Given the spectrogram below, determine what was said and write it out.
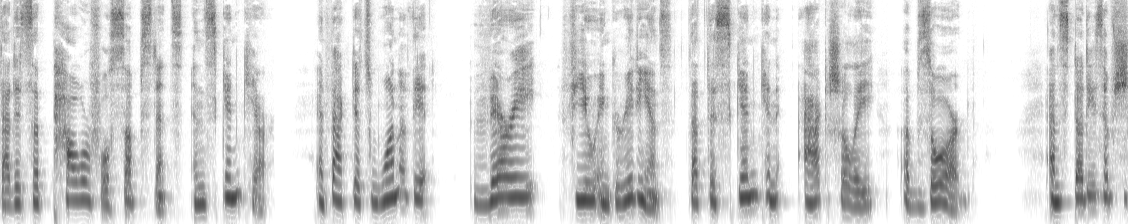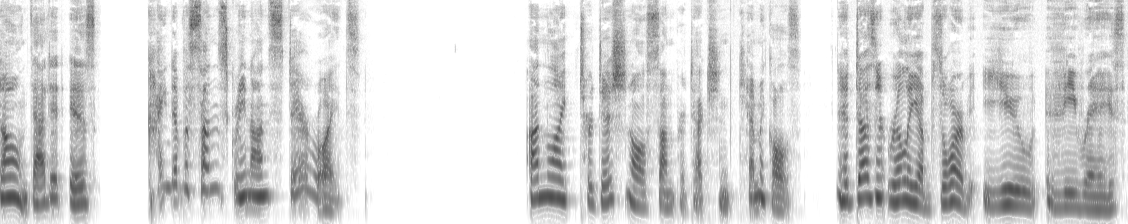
that it's a powerful substance in skincare. In fact, it's one of the very few ingredients that the skin can actually absorb. And studies have shown that it is kind of a sunscreen on steroids. Unlike traditional sun protection chemicals, it doesn't really absorb UV rays,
